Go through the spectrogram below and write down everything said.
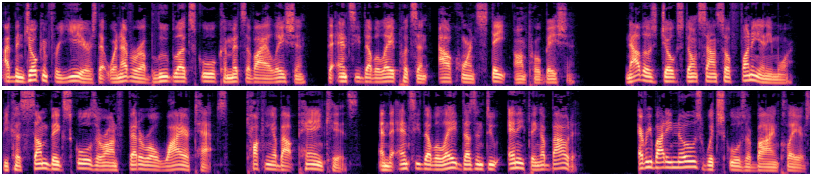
I've been joking for years that whenever a blue blood school commits a violation, the NCAA puts an Alcorn State on probation. Now those jokes don't sound so funny anymore because some big schools are on federal wiretaps talking about paying kids, and the NCAA doesn't do anything about it. Everybody knows which schools are buying players.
